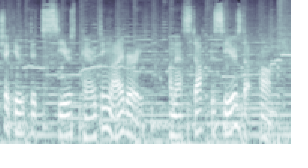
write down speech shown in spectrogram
check out the Sears Parenting Library on AskDrSears.com.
